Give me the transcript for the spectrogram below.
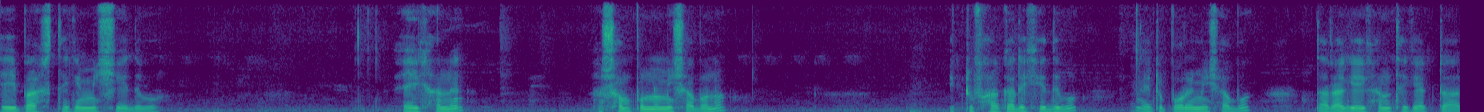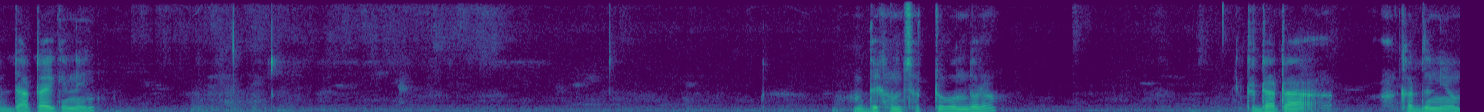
এই পাশ থেকে মিশিয়ে দেব। এইখানে সম্পূর্ণ মিশাবো না। একটু ফাঁকা রেখে দেব। এটা পরে মিশাবো। তার আগে এখান থেকে একটা ডাটা এঁকে নেই। দেখুন ছোট্ট বন্ধুরা, একটা ডাটা আঁকার যে নিয়ম।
